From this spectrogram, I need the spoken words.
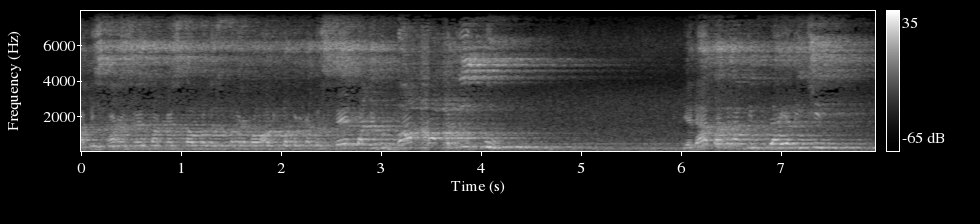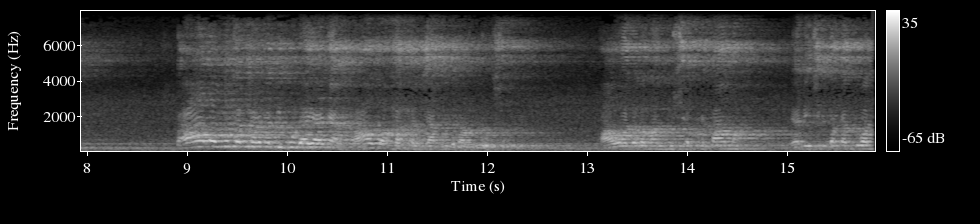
Tapi sekarang saya tak kasih tahu pada saudara bahwa kita berkata setan itu bapak penipu. Dia datang dengan tipu daya licin. Kalau bukan karena tipu dayanya, Hawa akan terjatuh dalam dosa. Hawa adalah manusia pertama yang diciptakan Tuhan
